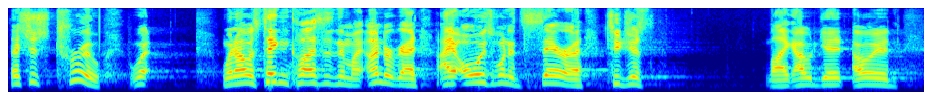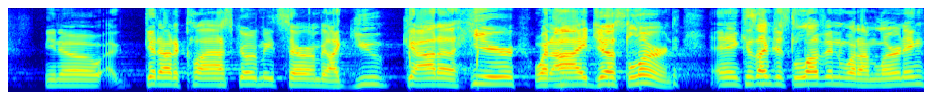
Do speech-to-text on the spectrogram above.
That's just true. When I was taking classes in my undergrad, I always wanted Sarah to just like I would get, I would, you know, get out of class, go to meet Sarah, and be like, "You gotta hear what I just learned," and because I'm just loving what I'm learning.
